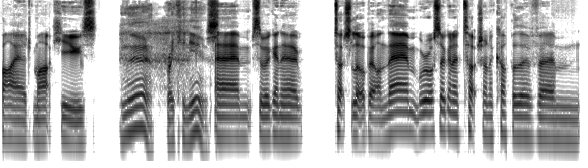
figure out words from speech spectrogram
fired Mark Hughes. Yeah, breaking news. Um, so we're going to touch a little bit on them. We're also going to touch on a couple of um,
